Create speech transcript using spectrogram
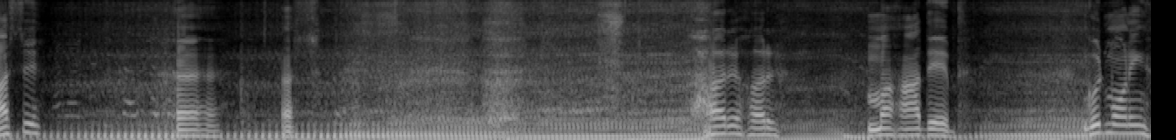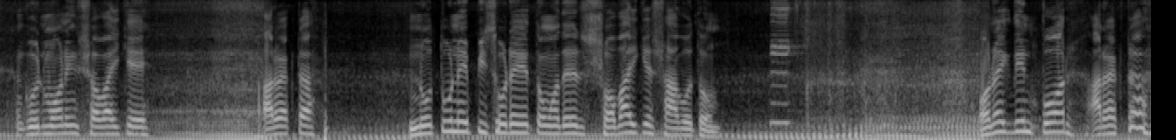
আসছি হ্যাঁ হ্যাঁ। আসছি Har Har Mahadev. Good morning good morning সবাইকে। আরও একটা নতুন এপিসোডে তোমাদের সবাইকে স্বাগতম। অনেক দিন পর আরও একটা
